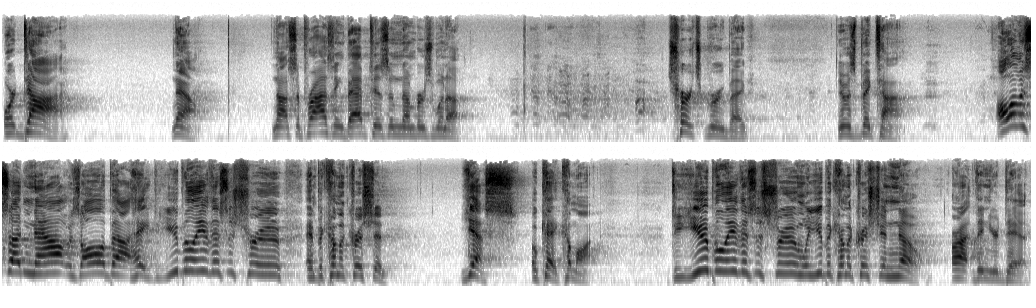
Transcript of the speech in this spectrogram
or die. Now, not surprising, baptism numbers went up. Church grew, babe. It was big time. All of a sudden now it was all about hey, do you believe this is true and become a Christian? Yes. Okay, come on. Do you believe this is true and will you become a Christian? No. All right, then you're dead.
